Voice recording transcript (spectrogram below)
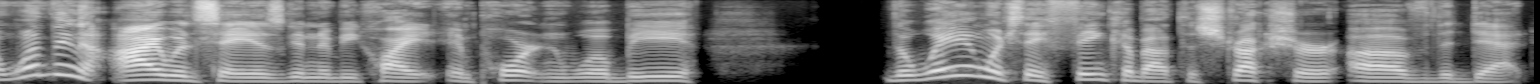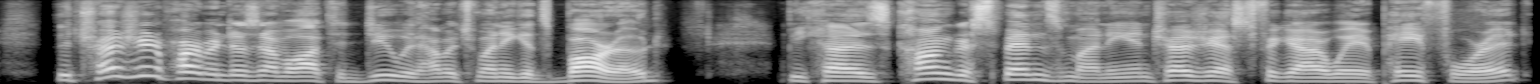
And one thing that I would say is going to be quite important will be the way in which they think about the structure of the debt. The Treasury Department doesn't have a lot to do with how much money gets borrowed because Congress spends money and Treasury has to figure out a way to pay for it.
